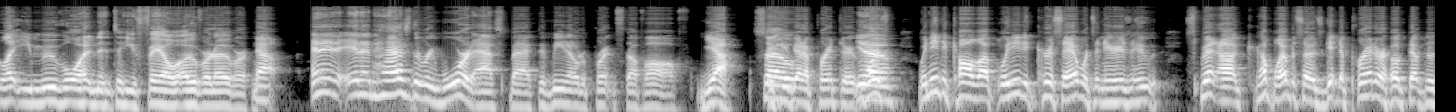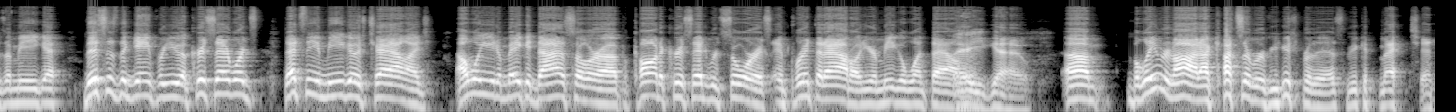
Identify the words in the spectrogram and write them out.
let you move on until you fail over and over. now, And it, and it has the reward aspect of being able to print stuff off. yeah. if So you got a printer, you know- we need to call up. We needed Chris Edwards in here who spent a couple episodes getting a printer hooked up to his Amiga. This is the game for you, Uh, Chris Edwards. That's the Amigos challenge. I want you to make a dinosaur up, call it a Chris Edwards Saurus, and print it out on your Amiga 1000. there you go. Um, believe it or not, I got some reviews for this, if you can imagine.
